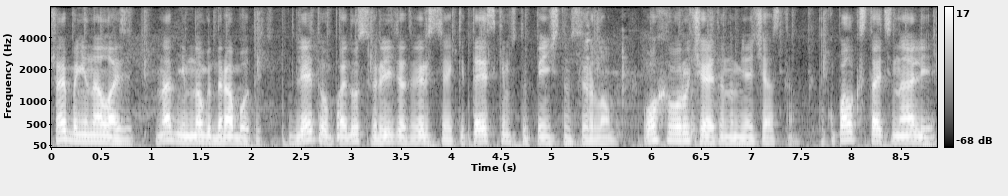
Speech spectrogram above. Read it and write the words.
Шайба не налазит, надо немного доработать. Для этого пойду сверлить отверстие китайским ступенчатым сверлом. Ох, выручает она меня часто. Покупал, кстати, на Али.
